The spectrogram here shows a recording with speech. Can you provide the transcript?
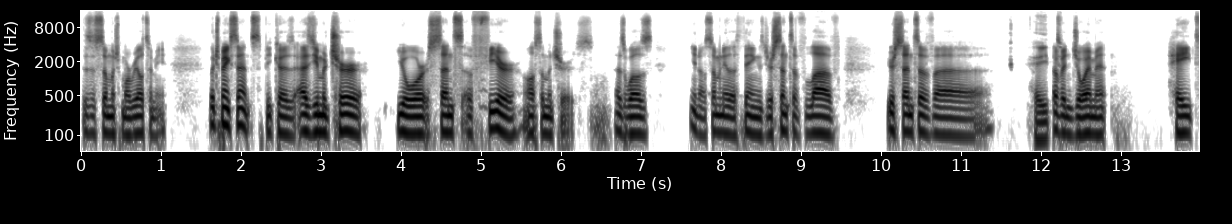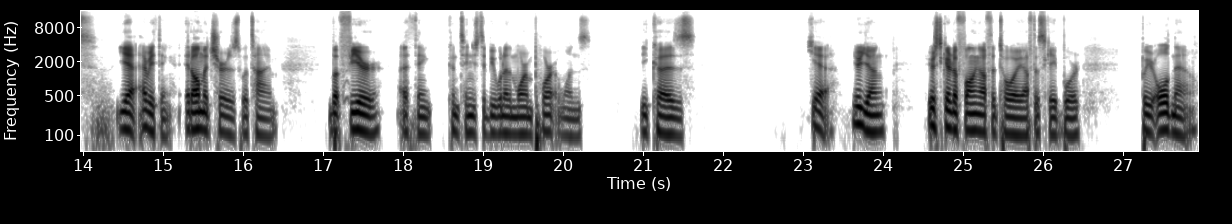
this is so much more real to me. Which makes sense because as you mature, your sense of fear also matures, as well as, you know, so many other things. Your sense of love, your sense of uh hate. of enjoyment, hate, yeah, everything. It all matures with time. But fear, I think, continues to be one of the more important ones because, yeah, you're young. You're scared of falling off the toy, off the skateboard, but you're old now.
